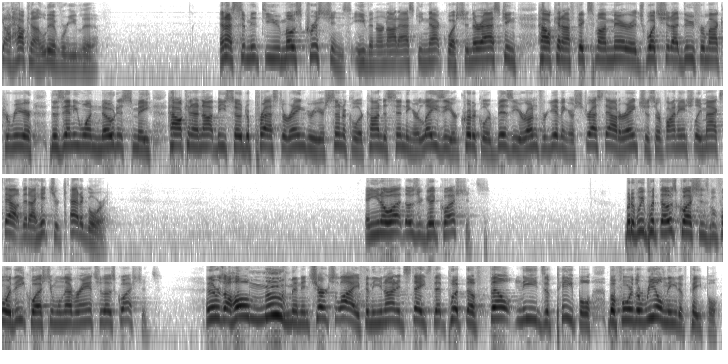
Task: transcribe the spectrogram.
God, how can I live where you live? And I submit to you, most Christians even are not asking that question. They're asking, How can I fix my marriage? What should I do for my career? Does anyone notice me? How can I not be so depressed or angry or cynical or condescending or lazy or critical or busy or unforgiving or stressed out or anxious or financially maxed out? that I hit your category? And you know what? Those are good questions. But if we put those questions before the question, we'll never answer those questions. And there was a whole movement in church life in the United States that put the felt needs of people before the real need of people.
